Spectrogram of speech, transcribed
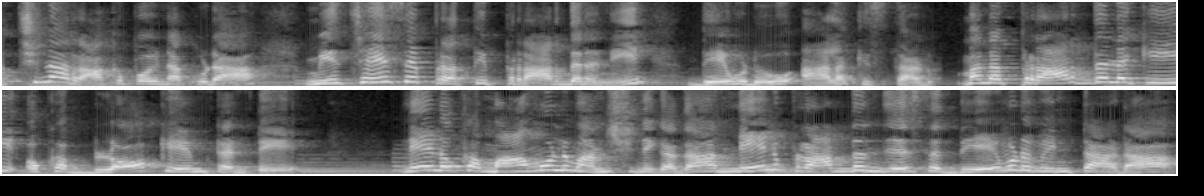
వచ్చినా రాకపోయినా కూడా మీరు చేసే ప్రతి ప్రార్థనని దేవుడు ఆలకిస్తాడు. మన ప్రార్థనకి ఒక బ్లాక్ ఏమిటంటే నేను ఒక మామూలు మనిషిని కదా నేను ప్రార్థన చేస్తే దేవుడు వింటాడా?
